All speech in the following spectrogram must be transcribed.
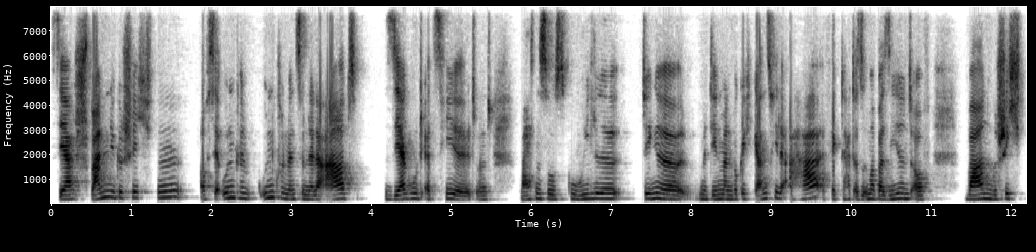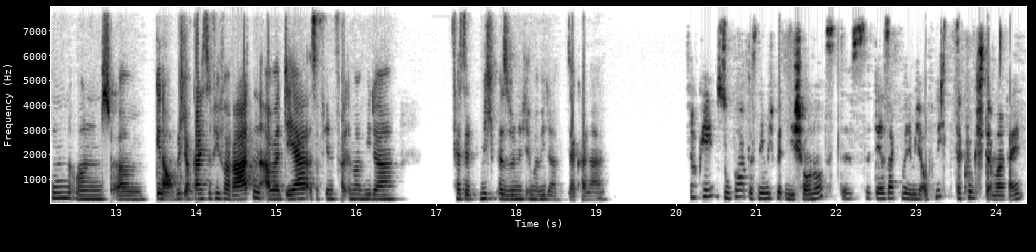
sehr spannende Geschichten auf sehr un unkonventionelle Art sehr gut erzählt und meistens so skurrile Dinge, mit denen man wirklich ganz viele Aha-Effekte hat, also immer basierend auf wahren Geschichten. Und ähm, genau, will ich auch gar nicht so viel verraten, aber der ist auf jeden Fall immer wieder, fesselt mich persönlich immer wieder, der Kanal. Okay, super. Das nehme ich mit in die Show Notes. der sagt mir nämlich auch nichts. Da gucke ich da mal rein.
